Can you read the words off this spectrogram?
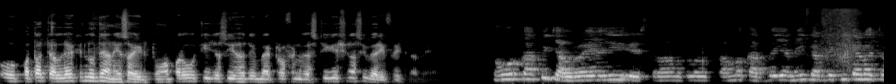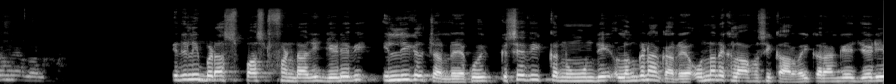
ਉਹ ਪਤਾ ਚੱਲ ਰਿਹਾ ਕਿ ਲੁਧਿਆਣੇ ਸਾਈਡ ਤੋਂ ਆ ਪਰ ਉਹ ਚੀਜ਼ ਅਸੀਂ ਹਜੇ ਮੈਟਰ ਆਫ ਇਨਵੈਸਟੀਗੇਸ਼ਨ ਅਸੀਂ ਵੈਰੀਫਾਈ ਕਰ ਰਹੇ ਹਾਂ। ਹੋਰ ਕਾਫੀ ਚੱਲ ਰਹੇ ਆ ਜੀ ਇਸ ਤਰ੍ਹਾਂ ਮਤਲਬ ਕੰਮ ਕਰਦੇ ਜਾਂ ਨਹੀਂ ਕਰਦੇ ਕੀ ਕਹਿਣਾ ਚਾਹੁੰਦੇ ਹੋ ਉਹਨਾਂ ਨੂੰ? ਇਹਦੇ ਲਈ ਬੜਾ ਸਪਸ਼ਟ ਫੰਡਾ ਜੀ ਜਿਹੜੇ ਵੀ ਇਲੀਗਲ ਚੱਲ ਰਹੇ ਆ ਕੋਈ ਕਿਸੇ ਵੀ ਕਾਨੂੰਨ ਦੀ ਉਲੰਘਣਾ ਕਰ ਰਿਹਾ ਉਹਨਾਂ ਦੇ ਖਿਲਾਫ ਅਸੀਂ ਕਾਰਵਾਈ ਕਰਾਂਗੇ। ਜਿਹੜੀ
